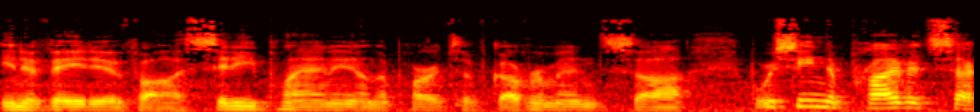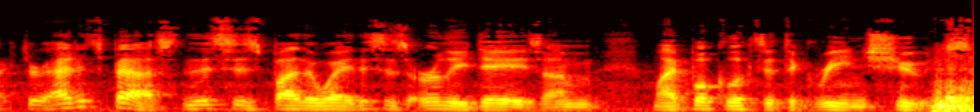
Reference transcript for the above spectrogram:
innovative uh, city planning on the parts of governments. Uh, we're seeing the private sector at its best. And this is, by the way, this is early days. I'm, my book looks at the green shoots.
